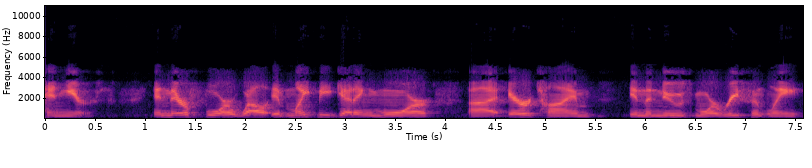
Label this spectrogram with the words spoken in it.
10 years. And therefore, while it might be getting more uh, airtime in the news more recently,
